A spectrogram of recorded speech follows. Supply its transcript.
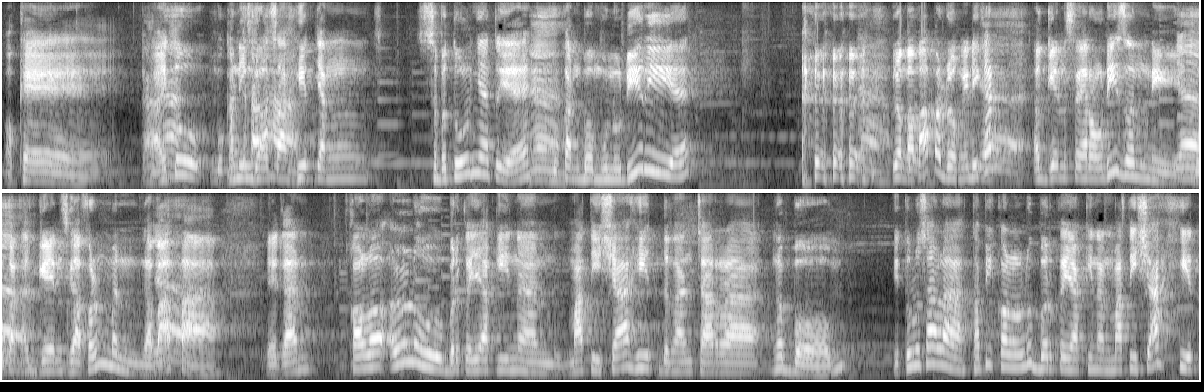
oke. Nah Karena itu bukan meninggal kesalahan. syahid yang sebetulnya tuh ya, Nah. bukan bom bunuh diri ya. Ya, Loh nggak apa-apa dong, ini Ya. kan against terrorism nih, Ya. bukan against government, nggak Ya. apa-apa, ya kan? Kalau lu berkeyakinan mati syahid dengan cara ngebom, itu lu salah. Tapi kalau lu berkeyakinan mati syahid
